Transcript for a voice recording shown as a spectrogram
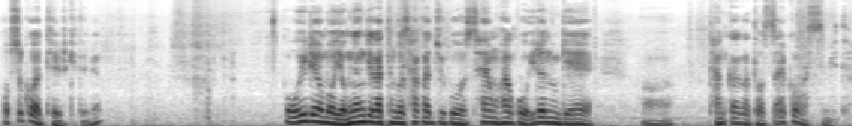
없을 것 같아요. 이렇게 되면. 오히려 뭐 영양제 같은 거 사가지고 사용하고 이런 게 어, 단가가 더 쌀 것 같습니다.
